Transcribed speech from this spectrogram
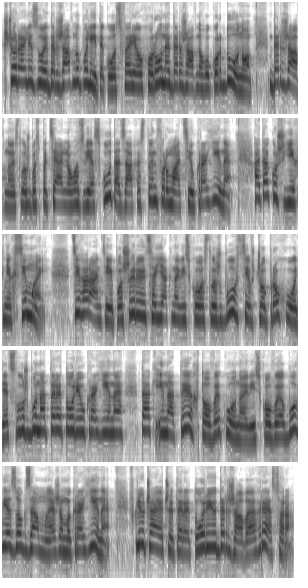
що реалізує державну політику у сфері охорони державного кордону, Державної служби спеціального зв'язку та захисту інформації України, а також їхніх сімей. Ці гарантії поширюються як на військовослужбовців, що проходять службу на території України, так і на тих, хто виконує військовий обов'язок за межами країни, включаючи територію держави-агресора.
